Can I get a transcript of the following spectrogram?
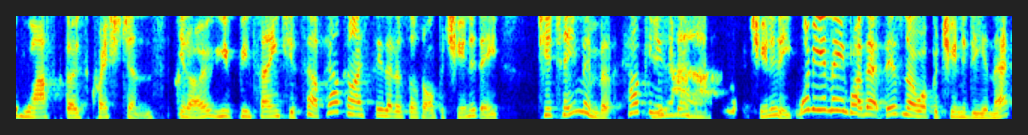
able to ask those questions. You know, you've been saying to yourself, how can I see that as an opportunity? To your team member, how can you yeah. see opportunity. What do you mean by that? There's no opportunity in that.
